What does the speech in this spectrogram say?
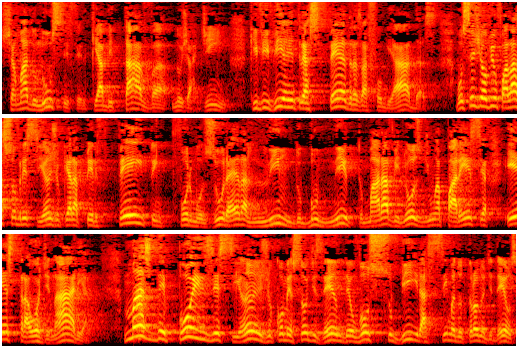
Chamado Lúcifer, que habitava no jardim, que vivia entre as pedras afogueadas, Você já ouviu falar sobre esse anjo que era perfeito em formosura, era lindo, bonito, maravilhoso, de uma aparência extraordinária? Mas depois esse anjo começou dizendo: Eu vou subir acima do trono de Deus,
